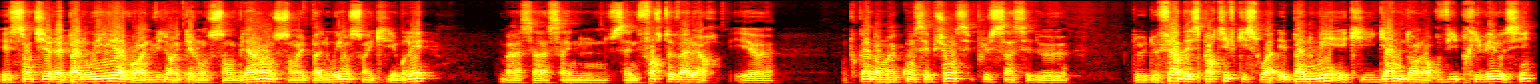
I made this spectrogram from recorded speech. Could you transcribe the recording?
Et se sentir épanoui, avoir une vie dans laquelle on se sent bien, on se sent épanoui, on se sent équilibré, bah ça, ça a une, ça a une forte valeur. Et euh, en tout cas, dans ma conception, c'est plus ça, c'est de, de, de, faire des sportifs qui soient épanouis et qui gagnent dans leur vie privée aussi,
